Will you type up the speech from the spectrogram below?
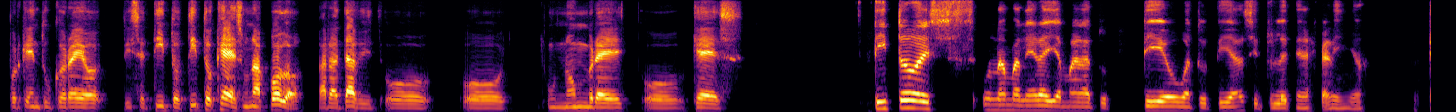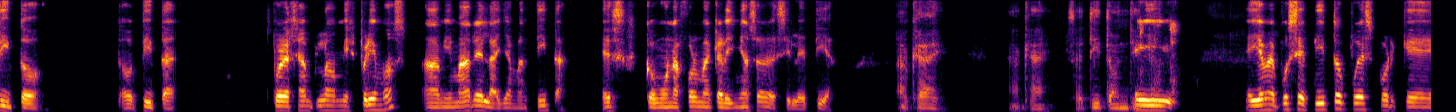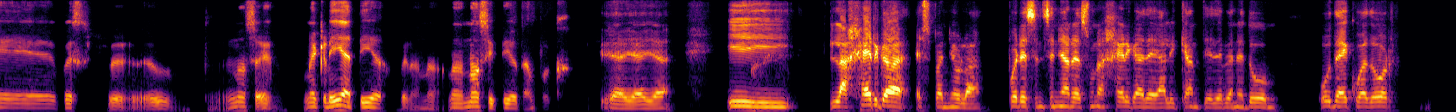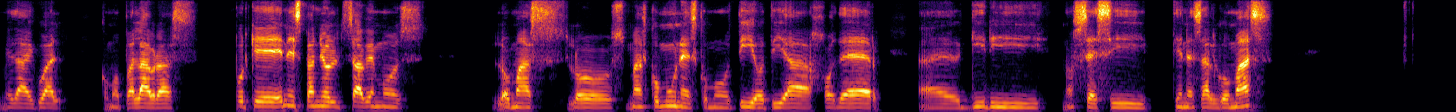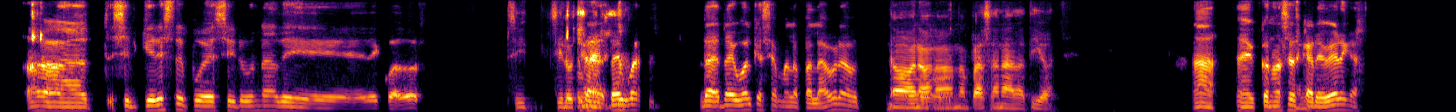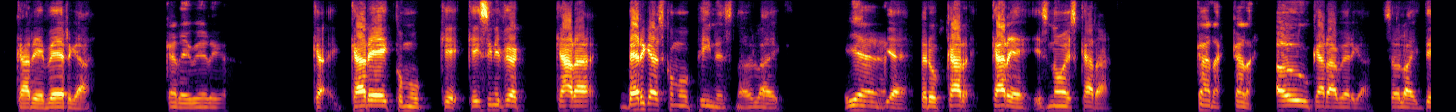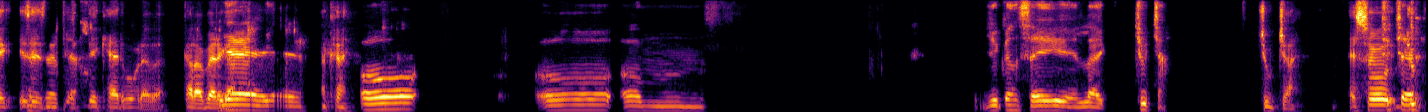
porque en tu correo dice Tito. ¿Tito qué es? ¿Un apodo para David? ¿O, o un nombre? ¿O qué es? Tito es una manera de llamar a tu tío o a tu tía si tú le tienes cariño. Tito o tita. Por ejemplo, mis primos, a mi madre la llaman tita. Es como una forma cariñosa de decirle tía. Ok, ok. So, Tito, un Tito. Y, y yo me puse Tito pues porque, pues, eh, no sé, me creía tío, pero no, no, no soy tío tampoco. Ya, ya, ya. Y la jerga española, puedes enseñarles una jerga de Alicante, de Benidorm o de Ecuador, me da igual, como palabras, porque en español sabemos lo más, los más comunes como tío, tía, joder, eh, guiri, no sé si tienes algo más. Ah, si quieres te puedo decir una de, de Ecuador. Si, si lo O sea, tienes. da, igual, da, da igual que sea mala palabra. o- No, no, no, no pasa nada, tío. Ah, eh, ¿conoces. Careverga? Care verga. Careverga. Ca- care como, ¿qué, ¿qué significa cara? Verga es como penis, ¿no? Like, Yeah, yeah, pero car, care es, no es cara. cara, cara. Oh, cara verga. So like, dick, this is dickhead or whatever. Cara verga. Yeah, yeah. Okay. O, o, um, you can say like chucha. Chucha. Eso, Chucha. chu-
